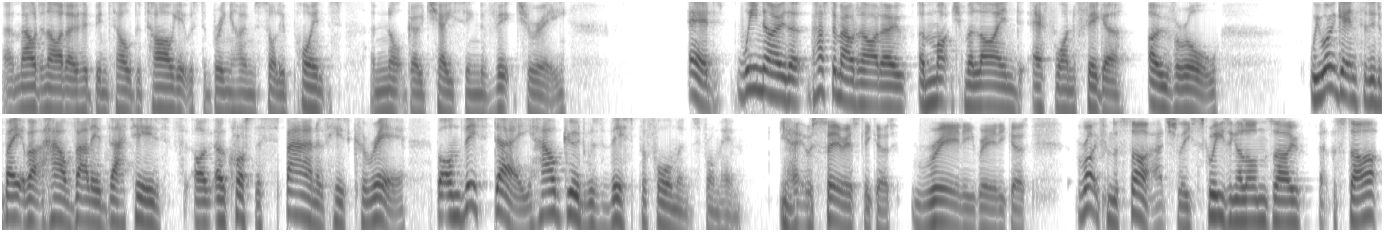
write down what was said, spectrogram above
Uh, Maldonado had been told the target was to bring home solid points and not go chasing the victory. Ed, we know that Pastor Maldonado, a much maligned F1 figure overall, we won't get into the debate about how valid that is uh, across the span of his career, but on this day, how good was this performance from him? Yeah, it was seriously good. Really, really good. Right from the start, actually, squeezing Alonso at the start,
